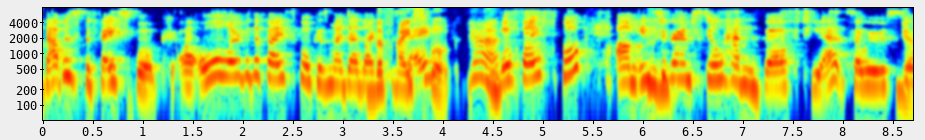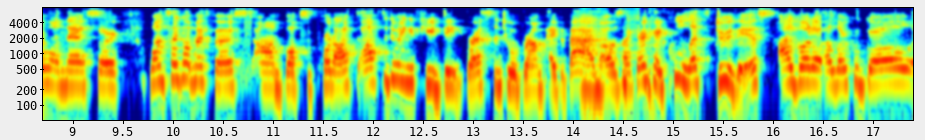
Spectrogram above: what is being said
that was the Facebook, uh, all over the Facebook, as my dad likes the to Facebook, say. yeah, the Facebook. Um, mm-hmm. Instagram still hadn't birthed yet, so we were still yeah. on there. So once I got my first um, box of product, after doing a few deep breaths into a brown paper bag, I was like, okay, cool, let's do this. I got a, a local girl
